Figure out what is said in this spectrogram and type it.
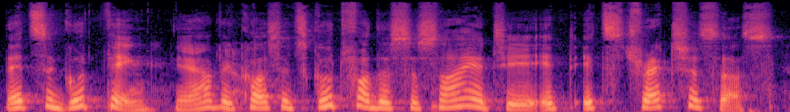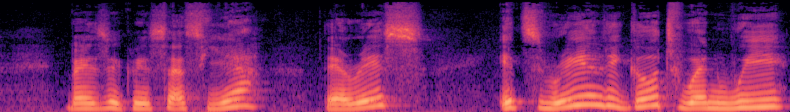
that's a good thing, yeah, because it's good for the society. It, it stretches us. Basically says, yeah, there is. It's really good when we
